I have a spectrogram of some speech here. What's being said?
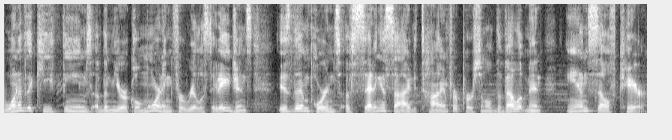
One of the key themes of the Miracle Morning for real estate agents is the importance of setting aside time for personal development and self care.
